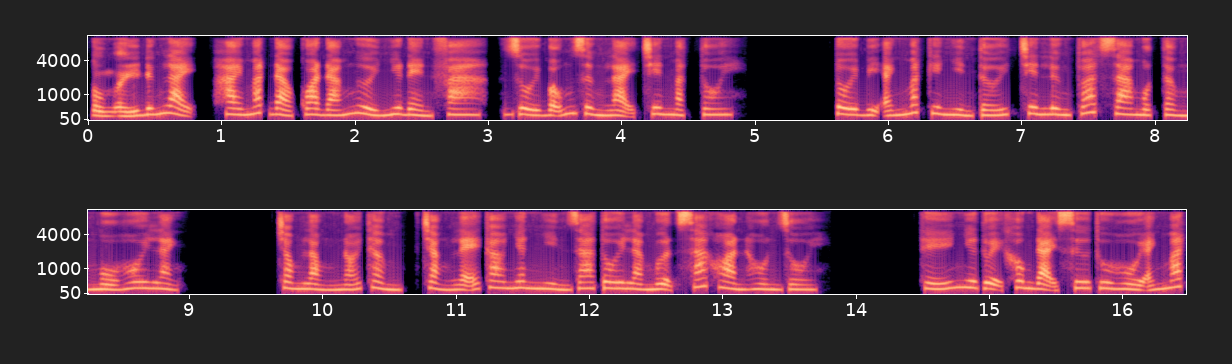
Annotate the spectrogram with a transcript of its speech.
Ông ấy đứng lại, hai mắt đào qua đám người như đèn pha, rồi bỗng dừng lại trên mặt tôi. Tôi bị ánh mắt kia nhìn tới, trên lưng toát ra một tầng mồ hôi lạnh. Trong lòng nói thầm, chẳng lẽ cao nhân nhìn ra tôi là mượn xác hoàn hồn rồi. Thế như tuệ không đại sư thu hồi ánh mắt,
